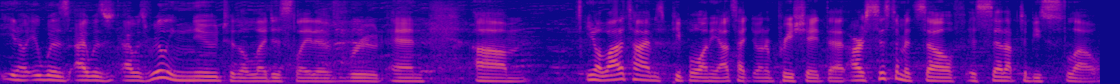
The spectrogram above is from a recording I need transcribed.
you know it was I was I was really new to the legislative route and. Um, you know, a lot of times people on the outside don't appreciate that our system itself is set up to be slow.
